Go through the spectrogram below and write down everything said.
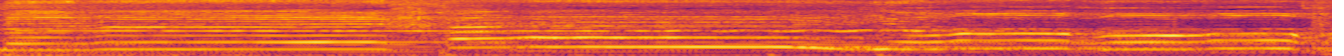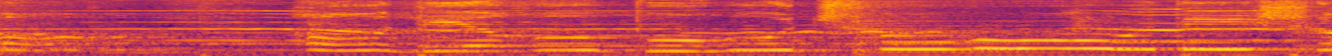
没有流不出的水，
